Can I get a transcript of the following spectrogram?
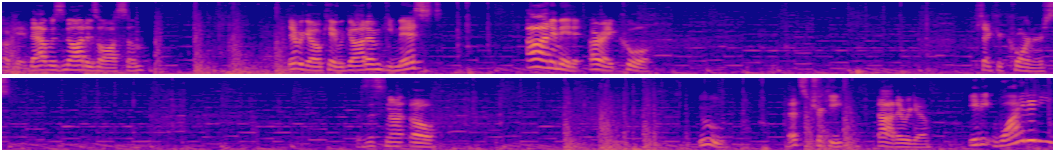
Okay, that was not as awesome. There we go. Okay, we got him. He missed. Ah, oh, and I made it. Alright, cool. Check your corners. Is this not... Oh, Ooh, that's tricky. Ah, there we go. Idiot. Why did he...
